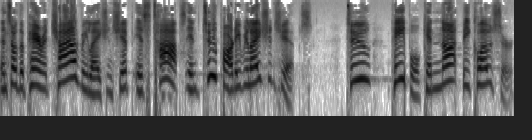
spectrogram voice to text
And so the parent child relationship is tops in two party relationships. Two people cannot be closer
